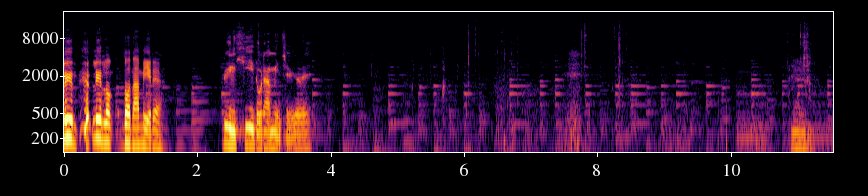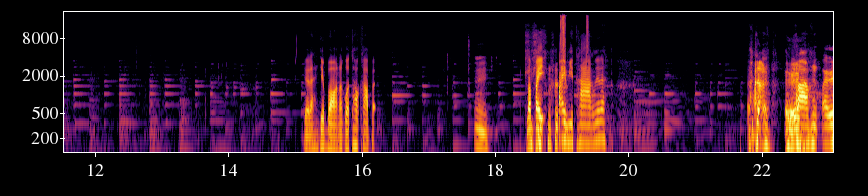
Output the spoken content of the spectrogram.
ลื่นลื่นลงโดนนาเมดเลยลื่นขี้โดนดาเมจเฉยเลยอืมเดี๋ยวนะอย่าบอกนะกดเท่ากับอะอืมเราไปไปผิดทางเลยนะ เออฟาร์มเออ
